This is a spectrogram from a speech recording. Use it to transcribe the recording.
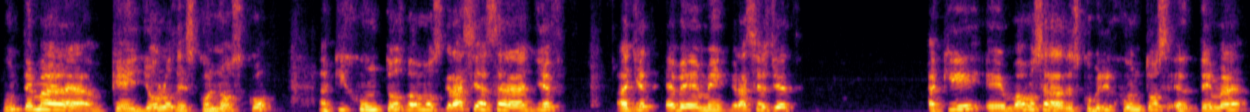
un tema que yo lo desconozco. Aquí juntos vamos, gracias a Jeff, a Jet EBM, gracias Jet. Aquí eh, vamos a descubrir juntos el tema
